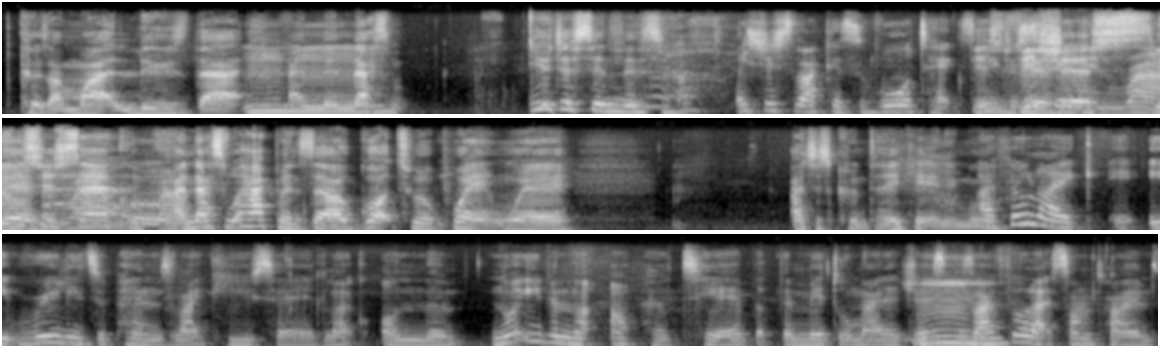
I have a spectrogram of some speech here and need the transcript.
because I might lose that, and Mm-hmm. then that's. You're just in this It's just like it's a vortex. It's It's, just vicious. spinning round, Yeah. Vicious circle. and round. and that's what happened. So I got to a point where I just couldn't take it anymore. I feel like it, it really depends, like you said, like on the not even the upper tier, but the middle managers. Because Mm. I feel like sometimes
